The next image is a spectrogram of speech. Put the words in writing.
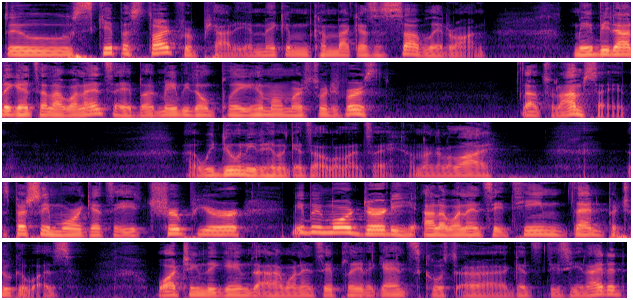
to skip a start for Piatti and make him come back as a sub later on. Maybe not against Alajuelense, but maybe don't play him on March 21st. That's what I'm saying. Uh, we do need him against Alajuelense. I'm not to lie. Especially more against a chirpier, maybe more dirty Alajuelense team than Pachuca was. Watching the game that Alajuelense played against Costa, uh, against DC United,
